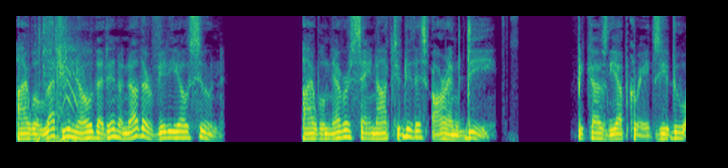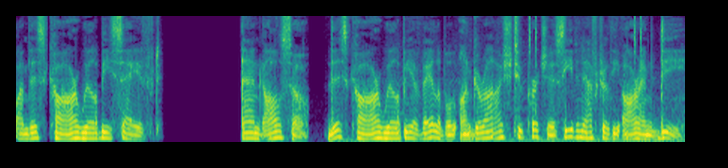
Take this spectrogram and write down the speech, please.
I will let you know that in another video soon. I will never say not to do this R&D because the upgrades you do on this car will be saved. And also, this car will be available on Garage to purchase even after the R&D.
